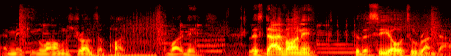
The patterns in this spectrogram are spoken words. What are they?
and making Longs Drugs a part of our days. Let's dive on in to the CO2 rundown.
